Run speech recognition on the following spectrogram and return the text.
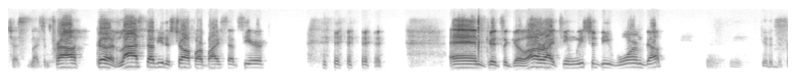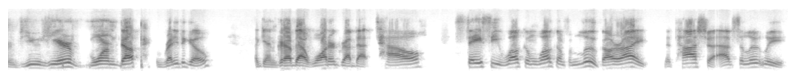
Chest is nice and proud. Good, last W to show off our biceps here. and good to go. All right, team, we should be warmed up get a different view here, warmed up, ready to go. Again, grab that water, grab that towel. Stacy, welcome, welcome from Luke. All right, Natasha, absolutely.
